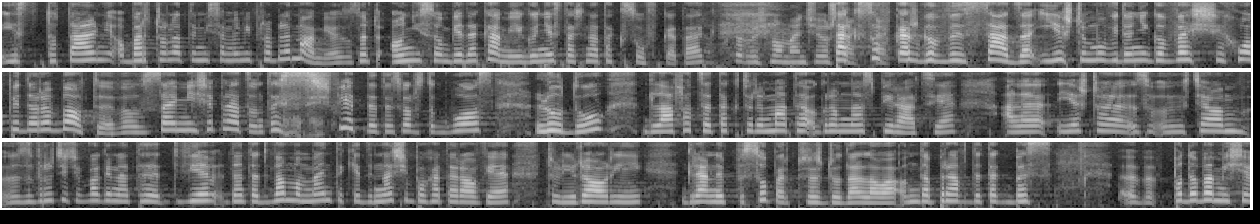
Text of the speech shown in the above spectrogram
jest totalnie obarczona tymi samymi problemami. To znaczy oni są biedakami, jego nie stać na taksówkę, tak? W którymś momencie już tak, tak. Taksówkarz go wysadza i jeszcze mówi do niego weź się chłopie do roboty, bo zajmij się pracą. To jest świetne, to jest po prostu głos ludu dla faceta, który ma te ogromne aspiracje, ale jeszcze z, chciałam zwrócić uwagę na te, dwie, na te dwa momenty, kiedy nasi bohaterowie, czyli Rory, grany super przez Juda on naprawdę tak bez... Podoba mi się,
